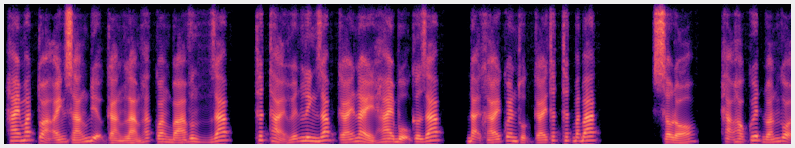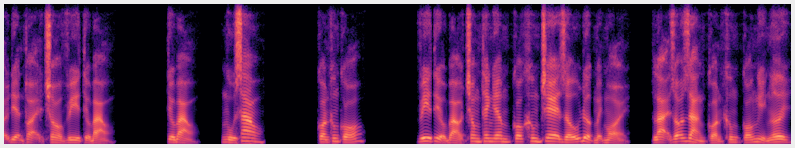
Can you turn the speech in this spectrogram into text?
hai mắt tỏa ánh sáng địa càng làm hắc quang bá vương giáp, thất thải huyễn linh giáp cái này hai bộ cơ giáp, đại khái quen thuộc cái thất thất bát bát. Sau đó, Hạ học quyết đoán gọi điện thoại cho Vi Tiểu Bảo. "Tiểu Bảo, ngủ sao?" "Còn không có." Vi Tiểu Bảo trong thanh âm có không che giấu được mệt mỏi, lại rõ ràng còn không có nghỉ ngơi.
